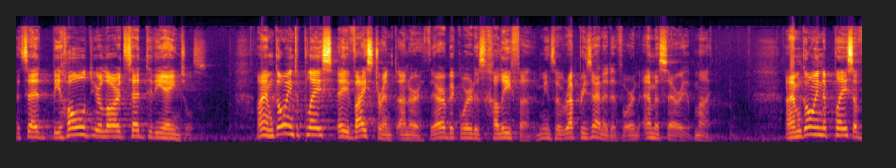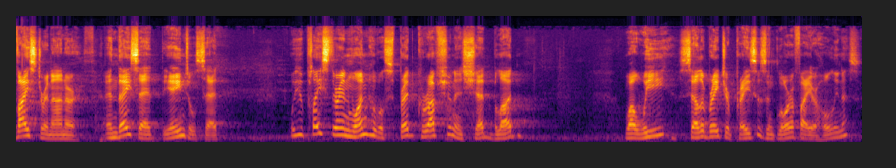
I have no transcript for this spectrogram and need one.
It said, Behold, your Lord said to the angels, I am going to place a vicegerent on earth. The Arabic word is khalifa, it means a representative or an emissary of mine. I am going to place a vicegerent on earth. And they said, the angels said, Will you place therein one who will spread corruption and shed blood, while we celebrate your praises and glorify your holiness?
